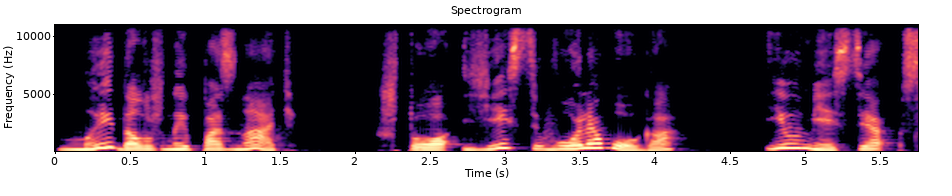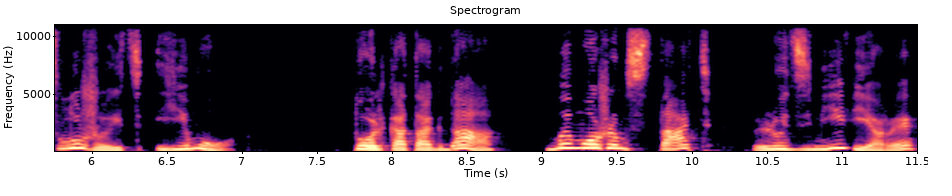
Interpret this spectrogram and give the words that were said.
мы должны познать, что есть воля Бога и вместе служить Ему. Только тогда мы можем стать людьми веры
